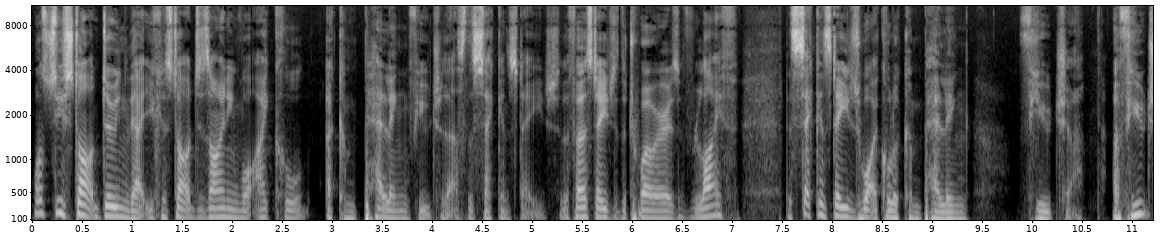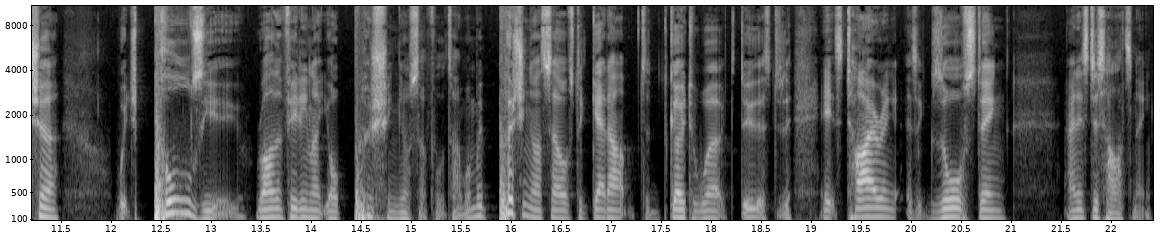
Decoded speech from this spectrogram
Once you start doing that, you can start designing what I call a compelling future. That's the second stage. So the first stage is the 12 areas of life. The second stage is what I call a compelling future. A future which pulls you rather than feeling like you're pushing yourself all the time. When we're pushing ourselves to get up, to go to work, to do this, to do, it's tiring, it's exhausting, and it's disheartening.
